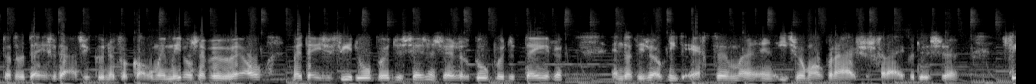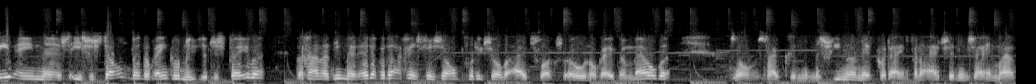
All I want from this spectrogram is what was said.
dat we degradatie kunnen voorkomen. Inmiddels hebben we wel met deze vier doelpunten 66 doelpunten tegen. En dat is ook niet echt um, iets om over naar huis te schrijven. Dus uh, 4-1 is verstand met nog enkele minuten te spelen. We gaan het niet meer redden vandaag in Zandvoort. Ik zal de uitslag zo nog even melden. Het zal, zal misschien nog net voor het einde van de uitzending zijn. Maar,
